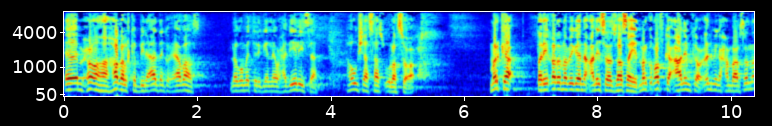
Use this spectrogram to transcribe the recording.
Ee muxuu ahaa hadalka bini aadamka waxyaabahaas laguma tirigelina waxaad yeelaysaa hawshaa saas ula soco. Marka ariiqada nabigeena alai slat saas marka qofka caalimka cilmiga xambaarsanna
